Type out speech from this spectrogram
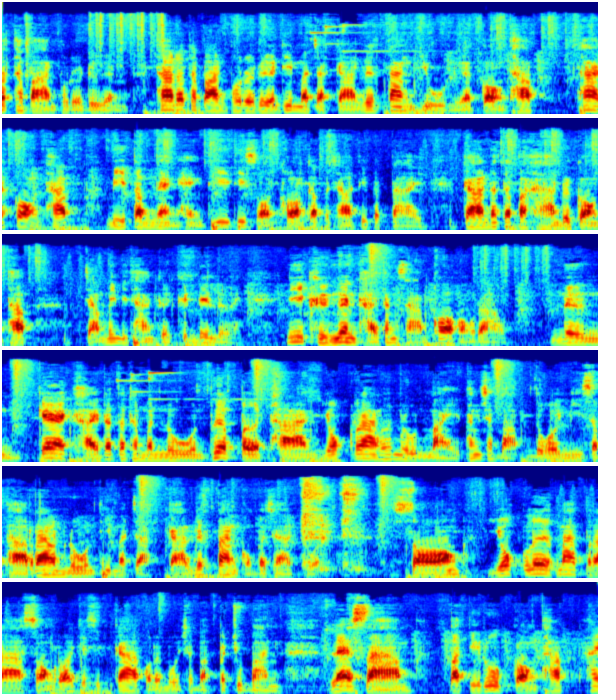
รัฐบาลพลเรือน ถ้ารัฐบาลพลเรือนที่มาจากการเลือกตั้งอยู่เหนือกองทัพ ถ้ากองทัพมีตำแหน่งแห่งที่ที่สอดคล้องกับประชาธิปไตย การรัฐประหารโดยกองทัพจะไม่มีทางเกิดขึ้นได้เลย นี่คือเงื่อนไขทั้ง 3 ข้อของเรา 1. แก้ไขรัฐธรรมนูญ เพื่อเปิดทางยกร่างรัฐธรรมนูญใหม่ทั้งฉบับ โดยมีสภาร่างรัฐธรรมนูญที่มาจากการเลือกตั้งของประชาชน 2. ยกเลิกมาตรา 279 ของรัฐธรรมนูญฉบับปัจจุบัน และ 3. ปฏิรูปกองทัพให้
